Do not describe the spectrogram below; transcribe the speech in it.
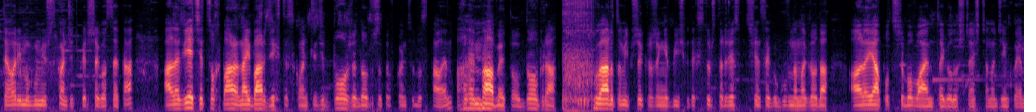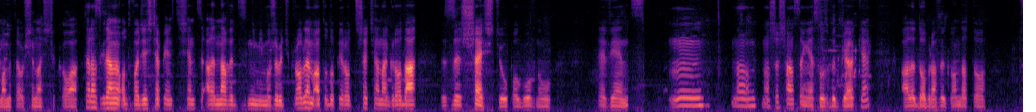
W teorii mógłbym już skończyć pierwszego seta, ale wiecie co chyba najbardziej chcę skończyć? Boże, dobrze, że to w końcu dostałem. Ale mamy to, dobra. Pff, bardzo mi przykro, że nie wbiliśmy tych 140 tysięcy jako główna nagroda, ale ja potrzebowałem tego do szczęścia. No dziękuję, mamy te 18 koła. Teraz gramy o 25 tysięcy, ale nawet z nimi może być problem, a to dopiero trzecia nagroda z 6 po główną, e, więc mm, no, nasze szanse nie są zbyt wielkie, ale dobra, wygląda to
